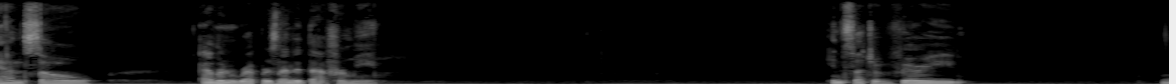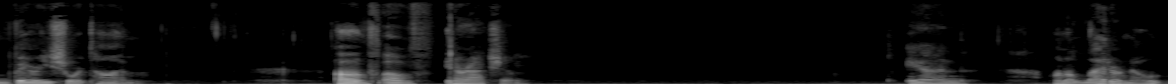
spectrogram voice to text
And so Evan represented that for me. In such a very, very short time of, of interaction. And on a lighter note,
